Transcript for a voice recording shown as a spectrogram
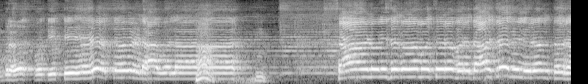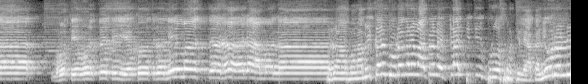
బృహస్పతి सांडोली सगळं मत्सर भरतास्त्र निरंतरा भूती वर्तती एकत्र निर्मस्तर రామనా రామనామ ఇక్కడ చూడగానే మాత్రం ఎట్లా అనిపించింది బృహస్పతి లేక నువ్వు రెండు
